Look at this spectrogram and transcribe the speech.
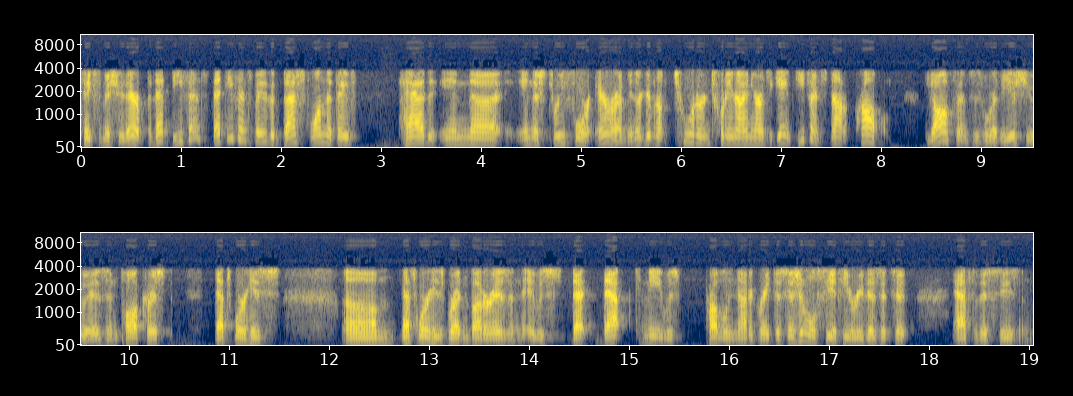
take some issue there, but that defense, that defense may be the best one that they've had in uh, in this three four era. I mean, they're giving up 229 yards a game. Defense not a problem. The offense is where the issue is, and Paul Chryst, that's where his um, that's where his bread and butter is. And it was that that to me was probably not a great decision. We'll see if he revisits it after this season.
